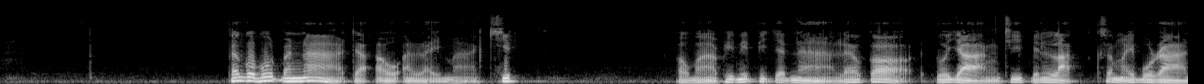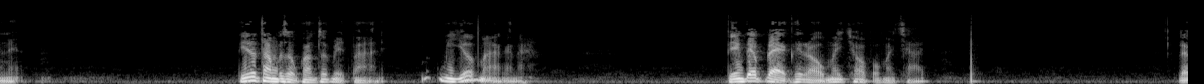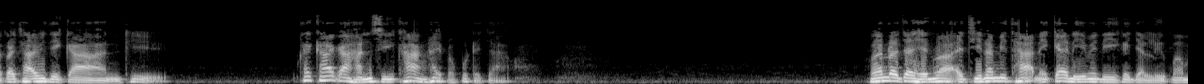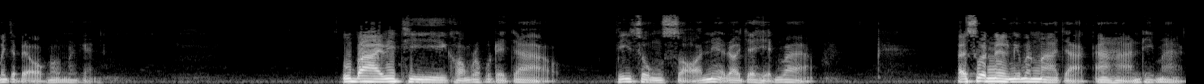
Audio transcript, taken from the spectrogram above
ทั้งกพุทธมันน่าจะเอาอะไรมาคิด เอามาพินิจพิจารณา แล้วก็ตัวอย่างที่เป็นหลักสมัยโบราณเนี่ยที่เราทำประสบความสำเร็จมาเนี่ยมีเยอะมากนะ พียงแต่แปลกที่เราไม่ชอบเอามาใช้ แล้วก็ใช้วิธีการที่คล้ายๆกับหันสีข้างให้พระพุทธเจ้า เพราะฉะนั้นเราจะเห็นว่าไอ้ทีนมิทะในแก้ดีไม่ดีก็อย่าลืมมามันจะไปออกน้นเหมือนกัน อุบายวิธีของพระพุทธเจ้า ที่ทรงสอนเนี่ยเราจะเห็นว่าส่วนหนึ่งนี่มันมาจากอาหารที่มาก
